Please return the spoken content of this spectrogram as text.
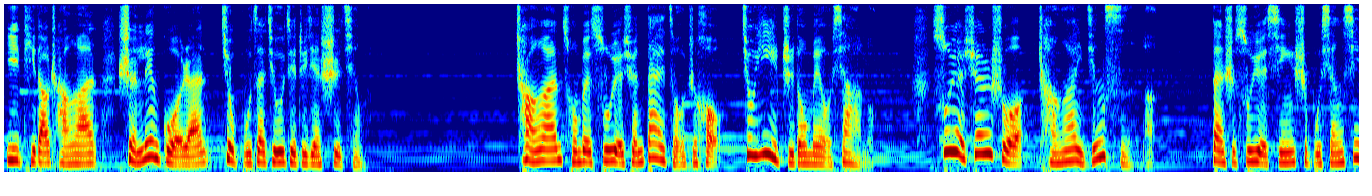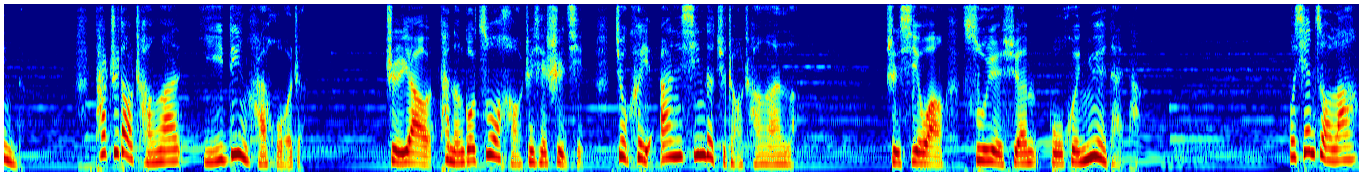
一提到长安，沈炼果然就不再纠结这件事情了。长安从被苏月轩带走之后，就一直都没有下落。苏月轩说长安已经死了，但是苏月心是不相信的。他知道长安一定还活着，只要他能够做好这些事情，就可以安心的去找长安了。只希望苏月轩不会虐待他。我先走了。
